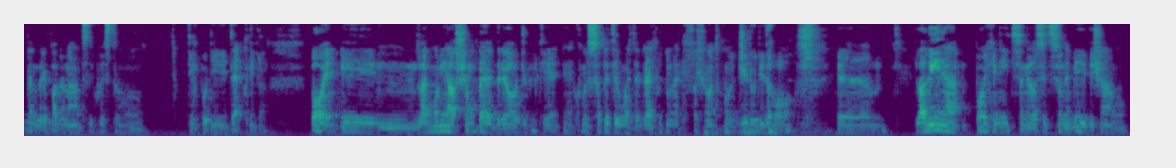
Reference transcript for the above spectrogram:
Prendere padronanza di questo tipo di tecnica. Poi ehm, l'armonia lasciamo perdere oggi perché, eh, come sapete, White Record non è che facciamo un giro di Do. Eh, la linea poi che inizia nella sezione B, diciamo,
